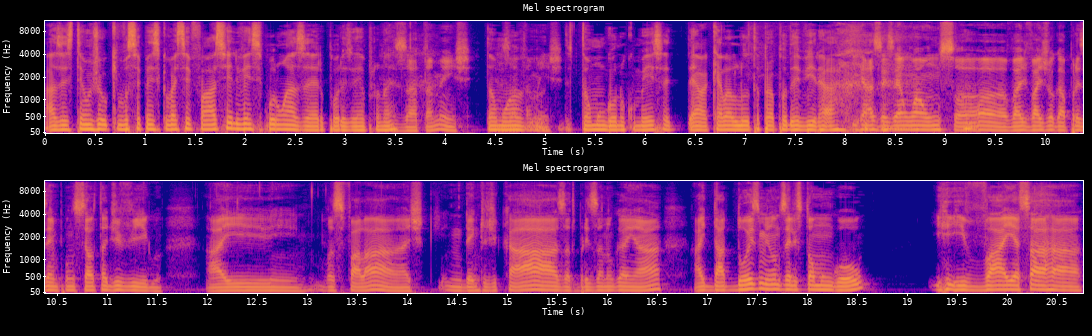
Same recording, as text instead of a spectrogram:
às vezes tem um jogo que você pensa que vai ser fácil e ele vence por 1 a 0 por exemplo, né? Exatamente. Toma, uma- Exatamente. toma um gol no começo, é aquela luta pra poder virar. E às vezes é um a um só, vai, vai jogar, por exemplo, um Celta de Vigo. Aí você fala, ah, acho que dentro de casa, tô precisando ganhar. Aí dá dois minutos, eles tomam um gol. E vai essa.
